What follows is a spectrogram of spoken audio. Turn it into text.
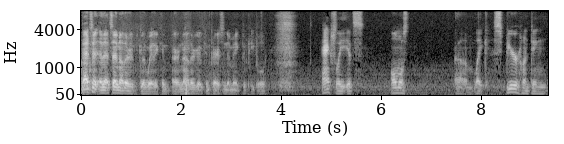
That's a, that's another good way to con- or another good comparison to make to people. Actually, it's almost um, like spear hunting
